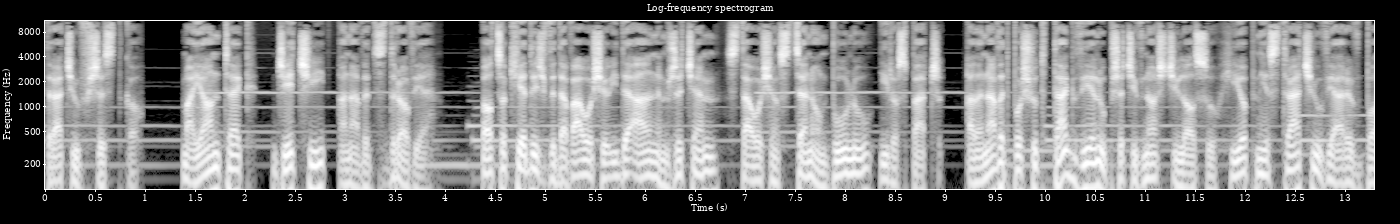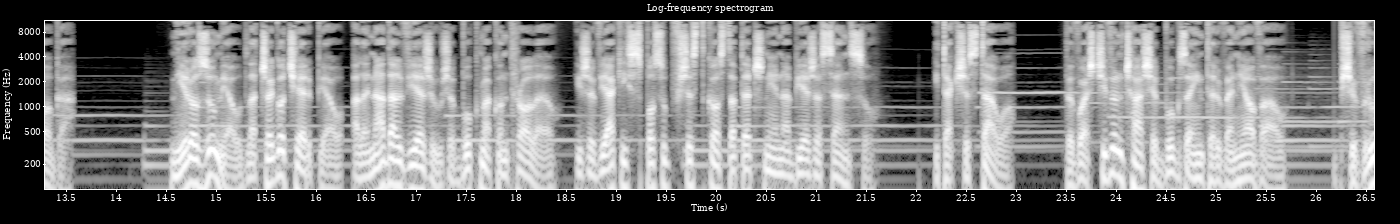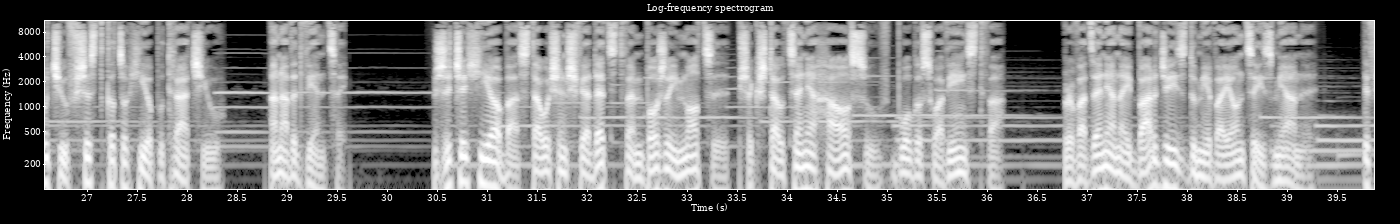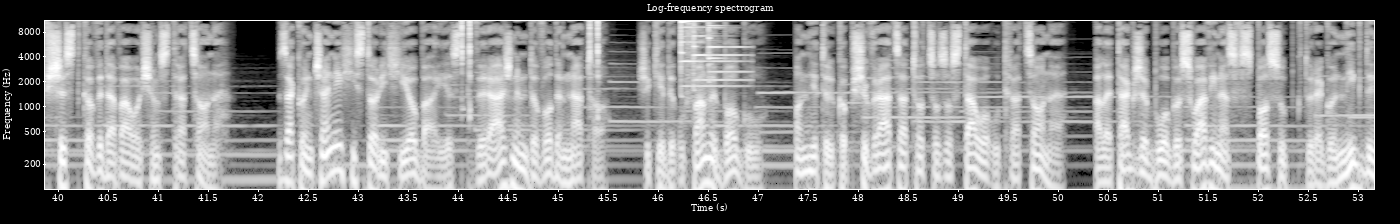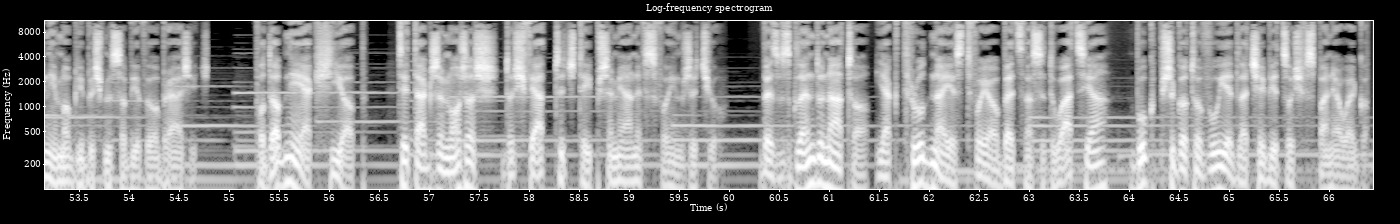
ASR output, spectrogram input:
Tracił wszystko. Majątek, dzieci, a nawet zdrowie. To, co kiedyś wydawało się idealnym życiem, stało się sceną bólu i rozpaczy. Ale nawet pośród tak wielu przeciwności losu, Hiob nie stracił wiary w Boga. Nie rozumiał, dlaczego cierpiał, ale nadal wierzył, że Bóg ma kontrolę i że w jakiś sposób wszystko ostatecznie nabierze sensu. I tak się stało. We właściwym czasie Bóg zainterweniował i przywrócił wszystko, co Hiob utracił, a nawet więcej. Życie Hioba stało się świadectwem Bożej mocy, przekształcenia chaosu w błogosławieństwa, prowadzenia najbardziej zdumiewającej zmiany, wszystko wydawało się stracone. Zakończenie historii Hioba jest wyraźnym dowodem na to, że kiedy ufamy Bogu, On nie tylko przywraca to, co zostało utracone, ale także błogosławi nas w sposób, którego nigdy nie moglibyśmy sobie wyobrazić. Podobnie jak Hiob, Ty także możesz doświadczyć tej przemiany w swoim życiu. Bez względu na to, jak trudna jest Twoja obecna sytuacja, Bóg przygotowuje dla Ciebie coś wspaniałego.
